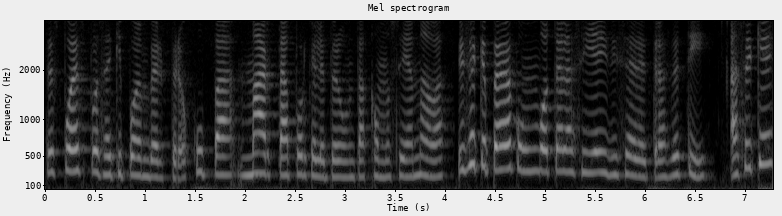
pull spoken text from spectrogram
Después, pues aquí pueden ver preocupa, Marta, porque le pregunta cómo se llamaba. Dice que pega con un bote a la silla y dice detrás de ti. Así que,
